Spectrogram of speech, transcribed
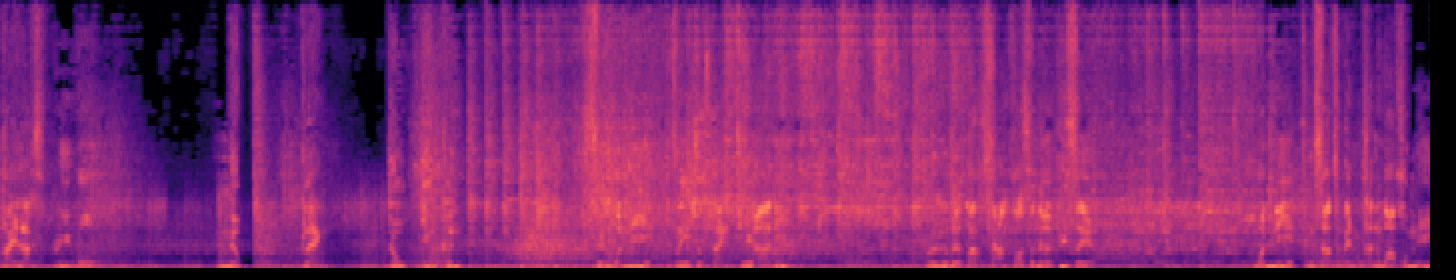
ไฮลักซ์รีโวหนึบแกล่งดุยิ่งขึ้น ซื้อวันนี้ฟรีชุดแต่ง TRD หรือเลือกรับ 3 ข้อเสนอพิเศษ วันนี้ถึง 31 ธันวาคมนี้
